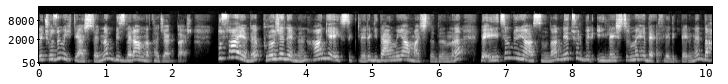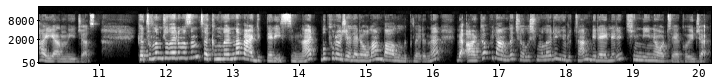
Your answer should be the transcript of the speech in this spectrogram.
ve çözüm ihtiyaçlarını bizlere anlatacaklar. Bu sayede projelerinin hangi eksikleri gidermeyi amaçladığını ve eğitim dünyasında ne tür bir iyileştirme hedeflediklerini daha iyi anlayacağız. Katılımcılarımızın takımlarına verdikleri isimler bu projelere olan bağlılıklarını ve arka planda çalışmaları yürüten bireylerin kimliğini ortaya koyacak.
